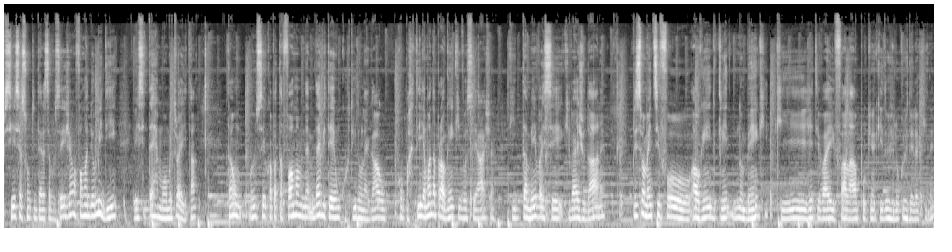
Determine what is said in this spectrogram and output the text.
se esse assunto interessa a vocês, já é uma forma de eu medir esse termômetro aí, tá? Então, eu não sei qual plataforma, né, deve ter um curtido, um legal, compartilha, manda para alguém que você acha que também vai ser, que vai ajudar, né? Principalmente se for alguém do cliente do Nubank, que a gente vai falar um pouquinho aqui dos lucros dele aqui, né?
